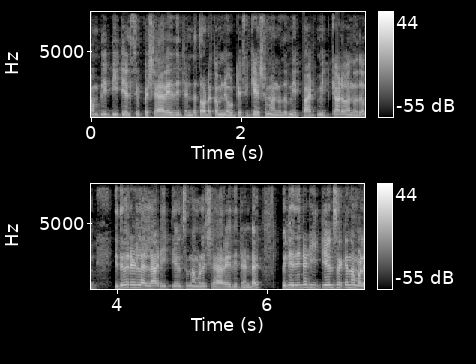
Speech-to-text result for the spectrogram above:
കംപ്ലീറ്റ് ഡീറ്റെയിൽസ് ഇപ്പോൾ ഷെയർ ചെയ്തിട്ടുണ്ട്. തുടക്കം നോട്ടിഫിക്കേഷൻ വന്നതും ഇപ്പോൾ അഡ്മിറ്റ് കാർഡ് വന്നതും. ഇതുവരെയുള്ള എല്ലാ ഡീറ്റെയിൽസും നമ്മൾ ഷെയർ ചെയ്തിട്ടുണ്ട്. പിന്നെ ഇതിന്റെ ഡീറ്റെയിൽസ് ഒക്കെ നമ്മൾ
